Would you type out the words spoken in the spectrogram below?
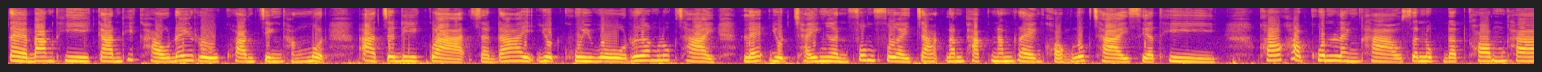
แต่บางทีการที่เขาได้รู้ความจริงทั้งหมด อาจจะดีกว่าจะได้หยุดคุยโวเรื่องลูกชาย และหยุดใช้เงินฟุ่มเฟือยจากน้ำพักน้ำแรงของลูกชายเสียที ขอขอบคุณแหล่งข่าวสนุก .com ค่ะ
